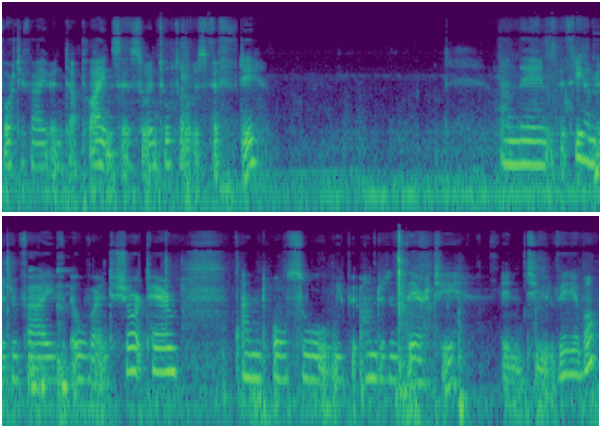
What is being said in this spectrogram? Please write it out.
45 into appliances so in total it was 50 and then we put 305 over into short term and also we put 130 into variable.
